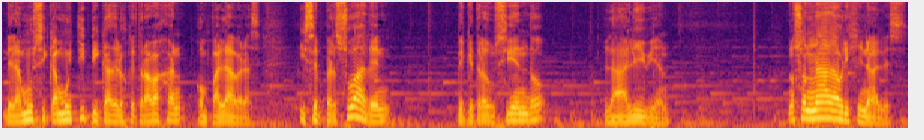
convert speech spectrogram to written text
de la música muy típica de los que trabajan con palabras y se persuaden de que traduciendo la alivian. No son nada originales.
